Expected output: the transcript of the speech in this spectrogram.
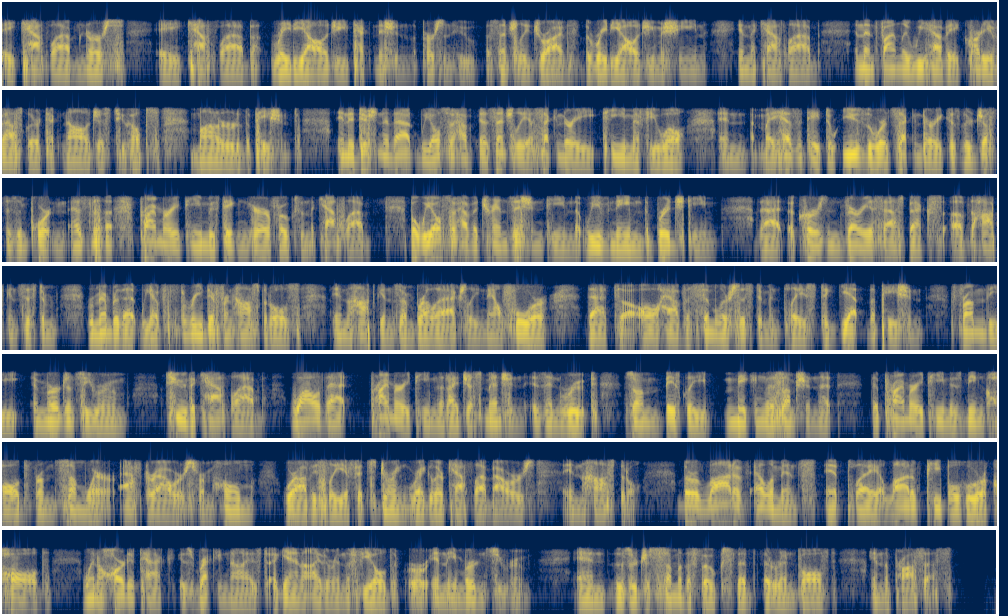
a cath lab nurse, a cath lab radiology technician, the person who essentially drives the radiology machine in the cath lab. And then finally, we have a cardiovascular technologist who helps monitor the patient. In addition to that, we also have essentially a secondary team, if you will, and I may hesitate to use the word secondary because they're just as important as the primary team who's taking care of folks in the cath lab. But we also have a transition team that we've named the Bridge Team that occurs in various aspects of the Hopkins system. Remember that we have three different hospitals in the Hopkins umbrella, actually now four, that uh, all have a similar system in place to get the patient from the emergency room to the cath lab while that primary team that I just mentioned is en route. So I'm basically making the assumption that the primary team is being called from somewhere after hours from home or obviously if it's during regular cath lab hours in the hospital. There are a lot of elements at play, a lot of people who are called when a heart attack is recognized, again, either in the field or in the emergency room. And those are just some of the folks that, that are involved in the process.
